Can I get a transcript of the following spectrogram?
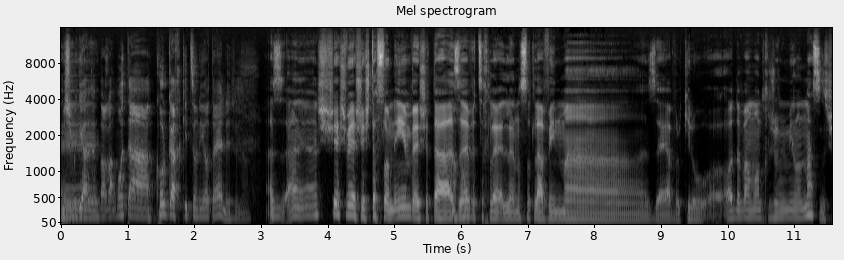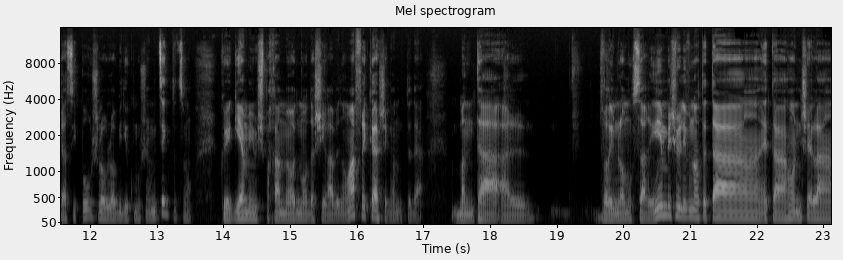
מי שמגיע אה, ברמות הכל כך קיצוניות האלה שלנו. אז אני חושב שיש ויש, יש את השונאים ויש את הזה, נכון. וצריך לנסות להבין מה זה, אבל כאילו עוד דבר מאוד חשוב עם אילון מאסק זה שהסיפור שלו הוא לא בדיוק כמו שהוא מציג את עצמו, כי הוא הגיע ממשפחה מאוד מאוד עשירה בדרום אפריקה, שגם, אתה יודע, בנתה על דברים לא מוסריים בשביל לבנות את, ה, את ההון שלה.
